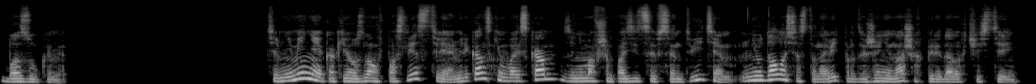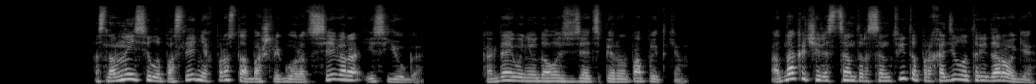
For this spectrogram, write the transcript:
базуками. Тем не менее, как я узнал впоследствии, американским войскам, занимавшим позиции в Сент-Вите, не удалось остановить продвижение наших передовых частей. Основные силы последних просто обошли город с севера и с юга, когда его не удалось взять с первой попытки. Однако через центр Сент-Вита проходило три дороги,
